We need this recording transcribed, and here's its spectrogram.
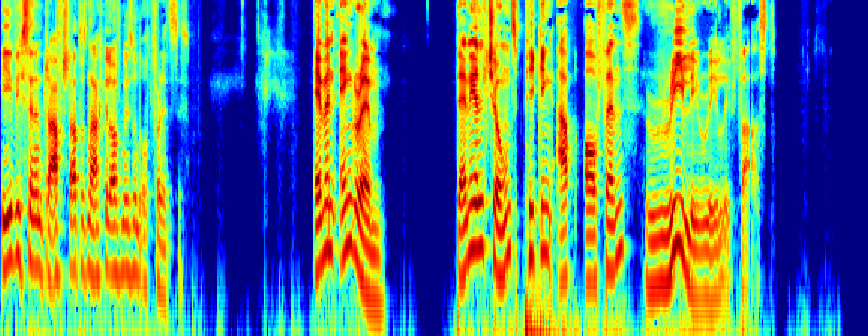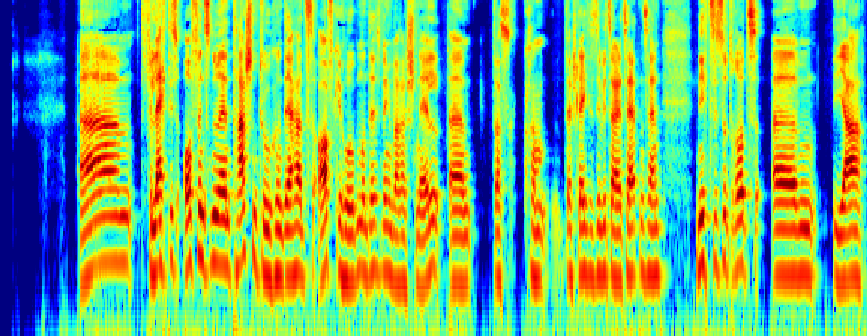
ewig seinem Draftstatus nachgelaufen ist und oft verletzt ist. Evan Engram. Daniel Jones picking up offense really, really fast. Ähm, vielleicht ist Offense nur ein Taschentuch und er hat es aufgehoben und deswegen war er schnell. Ähm, das kann der schlechteste Witz aller Zeiten sein. Nichtsdestotrotz, ähm, ja,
